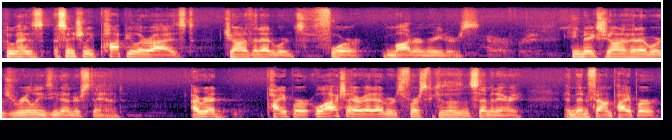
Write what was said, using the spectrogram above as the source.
who has essentially popularized Jonathan Edwards for modern readers. Paraphrases. He makes Jonathan Edwards real easy to understand. I read Piper, well, actually, I read Edwards first because I was in seminary, and then found Piper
